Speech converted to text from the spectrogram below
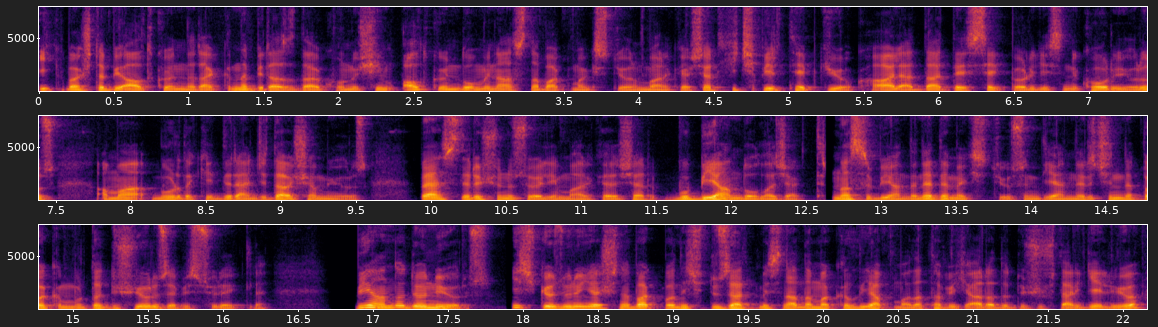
ilk başta bir altcoin'ler hakkında biraz daha konuşayım. Altcoin dominansına bakmak istiyorum arkadaşlar. Hiçbir tepki yok. Hala da destek bölgesini koruyoruz ama buradaki direnci de aşamıyoruz. Ben sizlere şunu söyleyeyim arkadaşlar. Bu bir anda olacaktır. Nasıl bir anda ne demek istiyorsun diyenler için de bakın burada düşüyoruz ya biz sürekli. Bir anda dönüyoruz. Hiç gözünün yaşına bakmadan, hiç düzeltmesini adam akıllı yapmadan tabii ki arada düşüşler geliyor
